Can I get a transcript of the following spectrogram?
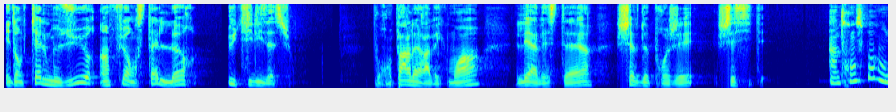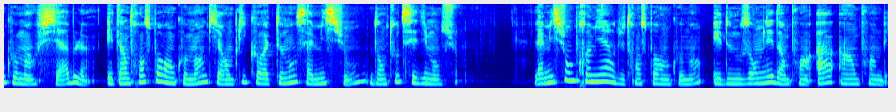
Et dans quelle mesure influence-t-elle leur utilisation? Pour en parler avec moi, Léa Vester, chef de projet chez Cité. Un transport en commun fiable est un transport en commun qui remplit correctement sa mission dans toutes ses dimensions. La mission première du transport en commun est de nous emmener d'un point A à un point B.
